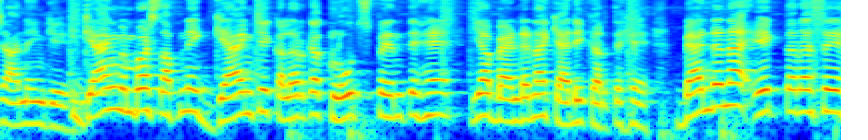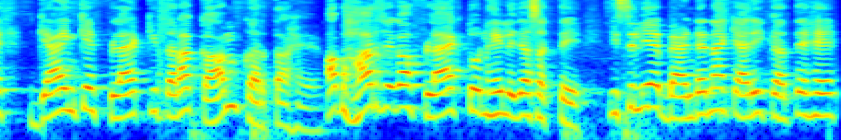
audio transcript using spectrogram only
जानेंगे। गैंग मेंबर्स अपने गैंग के कलर का क्लोथ्स पहनते हैं या बैंडना कैरी करते हैं। बैंडना एक तरह से से गैंग के फ्लैग की तरह काम करता है। अब हर जगह फ्लैग तो नहीं ले जा सकते, इसलिए बैंडेना कैरी करते हैं।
